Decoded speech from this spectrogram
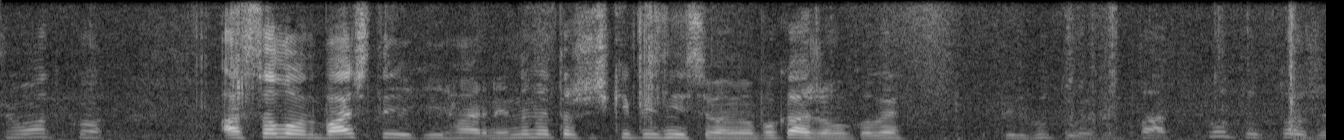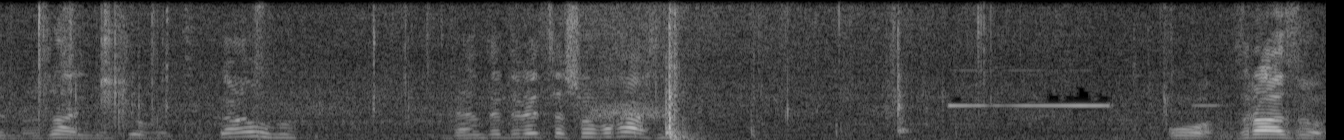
чітко. А салон, бачите, який гарний. Ну ми трошечки пізніше вам покажемо, коли підготуємо. Так, ну тут теж, на жаль, нічого цікавого. Йдемо дивитися, що в. О, зразу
